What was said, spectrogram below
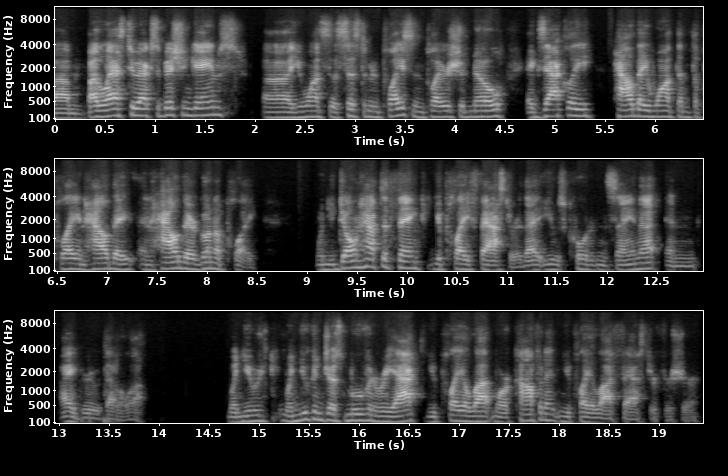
Um, by the last two exhibition games, uh, he wants the system in place, and players should know exactly how they want them to play and how they and how they're going to play. When you don't have to think, you play faster. That he was quoted in saying that, and I agree with that a lot. When you when you can just move and react, you play a lot more confident and you play a lot faster for sure.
